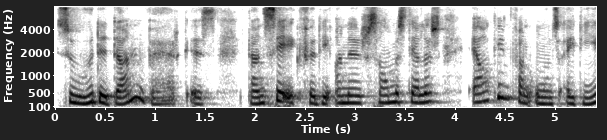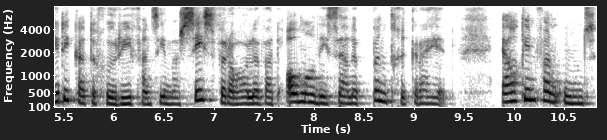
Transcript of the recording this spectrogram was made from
So hoe dit dan werk is, dan sê ek vir die ander samestellers, elkeen van ons uit hierdie kategorie van sê maar 6 verhale wat almal dieselfde punt gekry het, elkeen van ons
